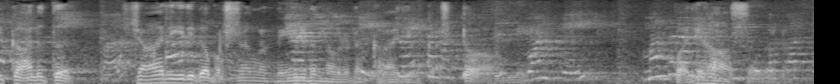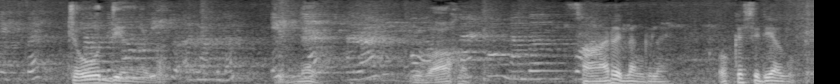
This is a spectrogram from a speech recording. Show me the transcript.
ഈ കാലത്ത് ശാരീരിക പ്രശ്നങ്ങൾ നേരിടുന്നവരുടെ കാര്യം കഷ്ടമാണ്. പരിഹാസങ്ങൾ ചോദ്യങ്ങൾ പിന്നെ വിവാഹം. സാരമില്ലെങ്കിലേ ഒക്കെ ശരിയാകും.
